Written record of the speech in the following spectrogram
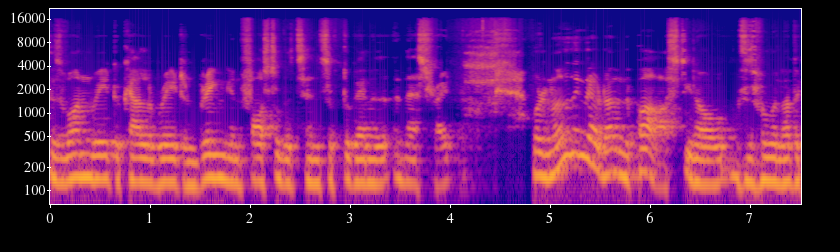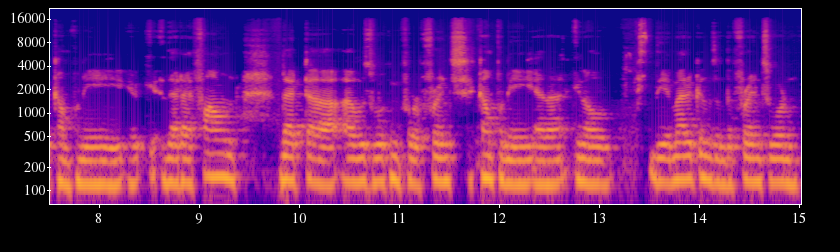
is one way to calibrate and bring and foster the sense of togetherness, right? But another thing that I've done in the past, you know, this is from another company that I found that uh, I was working for a French company, and uh, you know, the Americans and the French weren't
